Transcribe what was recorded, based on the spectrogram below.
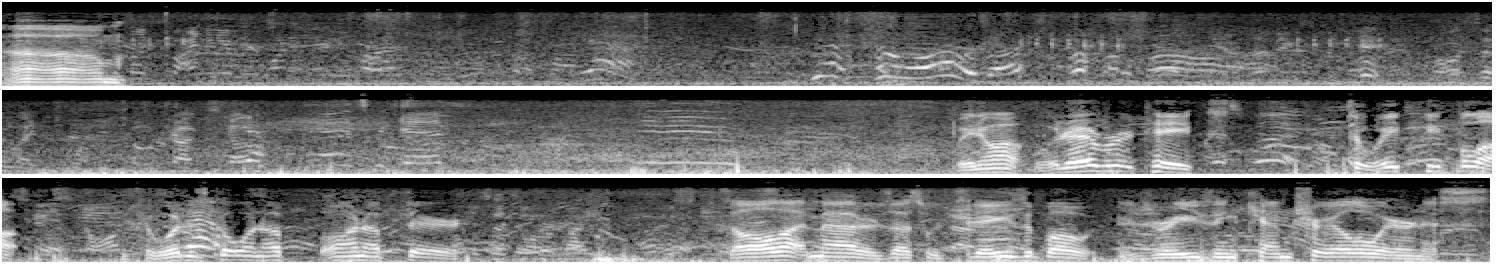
Um, but you know what? Whatever it takes to wake people up to what is going up on up there. It's all that matters. That's what today's about, is raising chemtrail awareness.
